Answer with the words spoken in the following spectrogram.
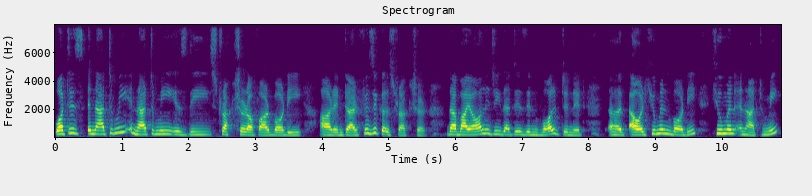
what is anatomy? Anatomy is the structure of our body, our entire physical structure, the biology that is involved in it, uh, our human body, human anatomy,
